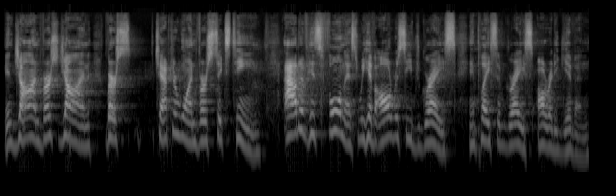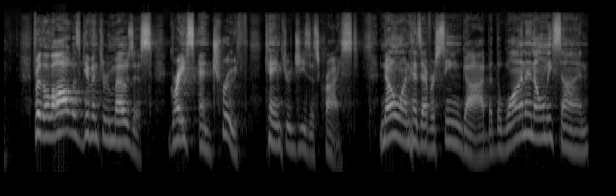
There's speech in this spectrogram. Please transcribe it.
In John, verse John, verse chapter 1, verse 16. Out of his fullness we have all received grace in place of grace already given. For the law was given through Moses, grace and truth came through Jesus Christ. No one has ever seen God, but the one and only Son,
